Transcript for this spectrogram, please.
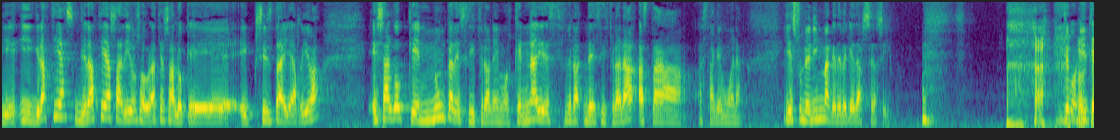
y, y, gracias, gracias a Dios o gracias a lo que exista ahí arriba, es algo que nunca descifraremos, que nadie descifrará hasta, hasta que muera. Y es un enigma que debe quedarse así. qué bonito.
